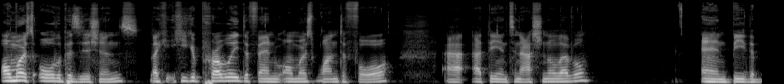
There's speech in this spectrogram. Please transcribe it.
almost all the positions, like he could probably defend almost 1 to 4 at, at the international level and be the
